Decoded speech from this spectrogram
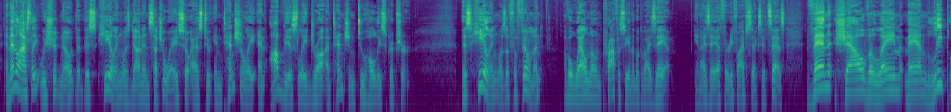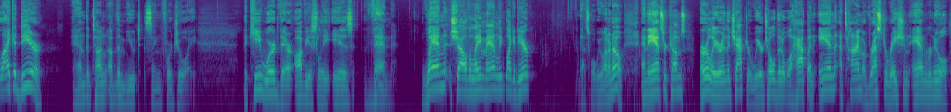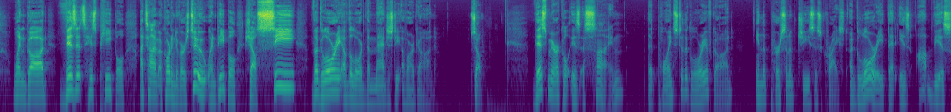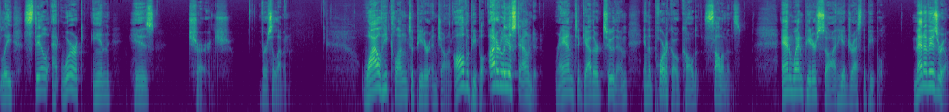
And then lastly, we should note that this healing was done in such a way so as to intentionally and obviously draw attention to Holy Scripture. This healing was a fulfillment of a well known prophecy in the book of Isaiah. In Isaiah 35 6, it says, Then shall the lame man leap like a deer and the tongue of the mute sing for joy. The key word there obviously is then. When shall the lame man leap like a deer? That's what we want to know. And the answer comes earlier in the chapter. We are told that it will happen in a time of restoration and renewal when God visits his people, a time, according to verse 2, when people shall see the glory of the Lord, the majesty of our God. So, this miracle is a sign that points to the glory of God in the person of Jesus Christ, a glory that is obviously still at work in his church. Verse 11. While he clung to Peter and John, all the people, utterly astounded, ran together to them in the portico called Solomon's. And when Peter saw it, he addressed the people Men of Israel,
